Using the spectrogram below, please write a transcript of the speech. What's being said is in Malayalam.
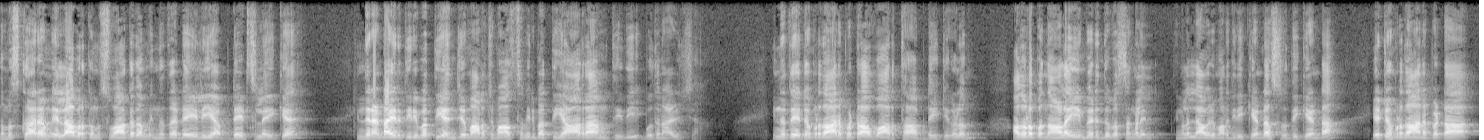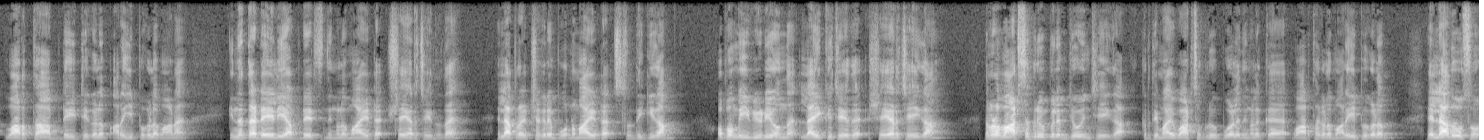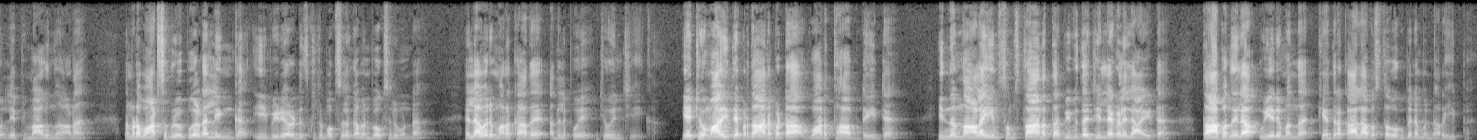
നമസ്കാരം. എല്ലാവർക്കും സ്വാഗതം. ഇന്നത്തെ ഡെയിലി അപ്ഡേറ്റ്സിലേക്ക്. ഇന്ന് രണ്ടായിരത്തി ഇരുപത്തി അഞ്ച് മാർച്ച് മാസം ഇരുപത്തി ആറാം തീയതി ബുധനാഴ്ച. ഇന്നത്തെ ഏറ്റവും പ്രധാനപ്പെട്ട വാർത്താ അപ്ഡേറ്റുകളും അതോടൊപ്പം നാളെയും വരും ദിവസങ്ങളിൽ നിങ്ങളെല്ലാവരും അറിഞ്ഞിരിക്കേണ്ട ശ്രദ്ധിക്കേണ്ട ഏറ്റവും പ്രധാനപ്പെട്ട വാർത്താ അപ്ഡേറ്റുകളും അറിയിപ്പുകളുമാണ് ഇന്നത്തെ ഡെയിലി അപ്ഡേറ്റ്സ് നിങ്ങളുമായിട്ട് ഷെയർ ചെയ്യുന്നത്. എല്ലാ പ്രേക്ഷകരും പൂർണമായിട്ട് ശ്രദ്ധിക്കുക. ഒപ്പം ഈ വീഡിയോ ഒന്ന് ലൈക്ക് ചെയ്ത് ഷെയർ ചെയ്യുക. നമ്മുടെ വാട്സപ്പ് ഗ്രൂപ്പിലും ജോയിൻ ചെയ്യുക. കൃത്യമായി വാട്സപ്പ് ഗ്രൂപ്പുകളിൽ നിങ്ങൾക്ക് വാർത്തകളും അറിയിപ്പുകളും എല്ലാ ദിവസവും ലഭ്യമാകുന്നതാണ്. നമ്മുടെ വാട്സപ്പ് ഗ്രൂപ്പുകളുടെ ലിങ്ക് ഈ വീഡിയോയുടെ ഡിസ്ക്രിപ്ഷൻ ബോക്സിലും കമന്റ് ബോക്സിലും ഉണ്ട്. എല്ലാവരും മറക്കാതെ അതിൽ പോയി ജോയിൻ ചെയ്യുക. ഏറ്റവും ആദ്യത്തെ പ്രധാനപ്പെട്ട വാർത്താ അപ്ഡേറ്റ് ഇന്നും നാളെയും സംസ്ഥാനത്ത് വിവിധ ജില്ലകളിലായിട്ട് താപനില ഉയരുമെന്ന് കേന്ദ്ര കാലാവസ്ഥാ വകുപ്പിന്റെ മുന്നറിയിപ്പ്.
